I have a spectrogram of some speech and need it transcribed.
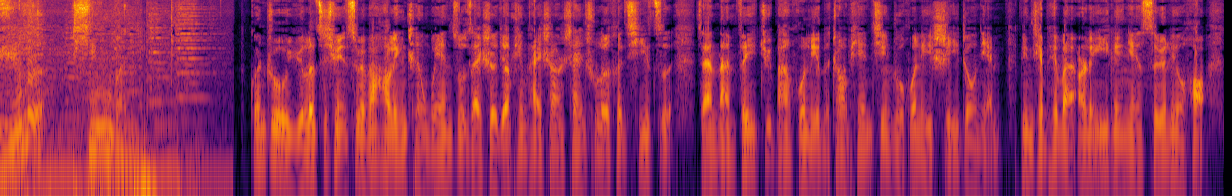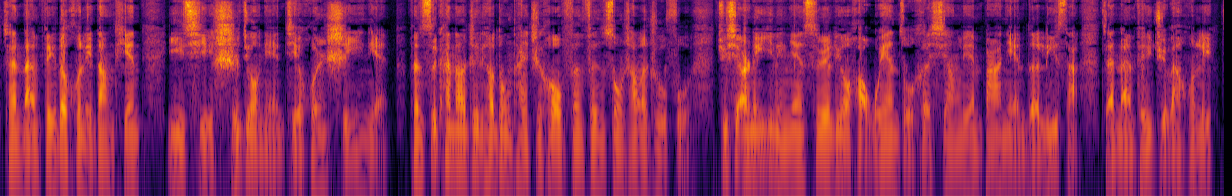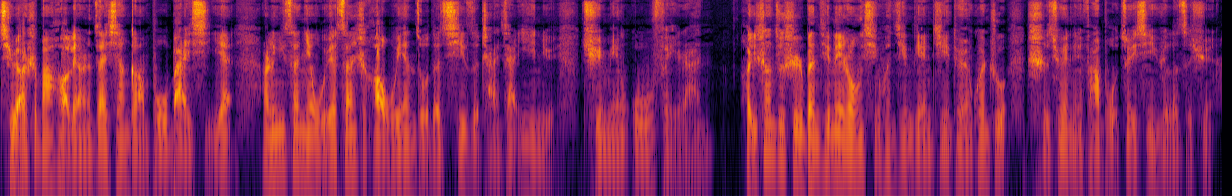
娱乐听闻。关注娱乐资讯。四月八号凌晨，吴彦祖在社交平台上晒出了和妻子在南非举办婚礼的照片，庆祝婚礼十一周年，并且配文：二零一零年四月六号在南非的婚礼当天，一起十九年，结婚十一年。粉丝看到这条动态之后，纷纷送上了祝福。据悉，二零一零年四月六号，吴彦祖和相恋八年的 Lisa 在南非举办婚礼。七月二十八号，两人在香港补拜喜宴。二零一三年五月三十号，吴彦祖的妻子产下一女，取名吴斐然。好，以上就是本期内容。喜欢请点击订阅关注，持续为您发布最新娱乐资讯。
